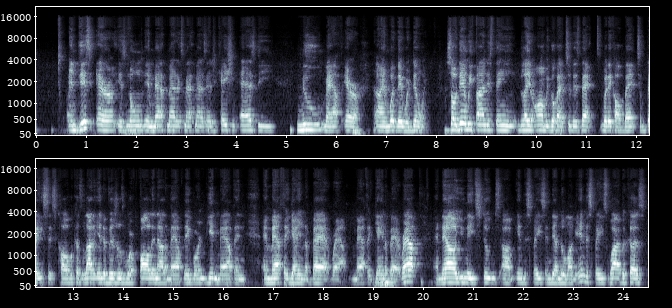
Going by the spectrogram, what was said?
And this era is known in mathematics, mathematics education as the new math era and what they were doing. So then we find this thing later on. We go back to this back what they call back to basics call because a lot of individuals were falling out of math. They weren't getting math, and and math had gained a bad rap. Math had gained a bad rap, and now you need students um, in the space, and they're no longer in the space. Why? Because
